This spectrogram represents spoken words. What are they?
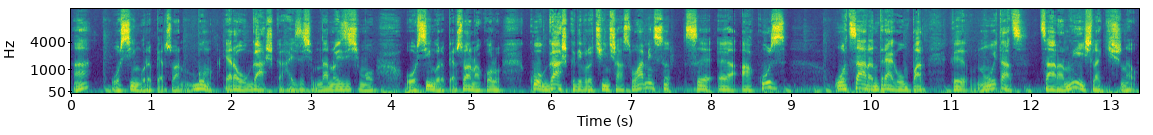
a? o singură persoană. Bun, era o gașcă, hai să zicem, dar noi zicem o, o singură persoană acolo, cu o gașcă de vreo 5-6 oameni să, să uh, acuz o țară întreagă, un part, că nu uitați, țara nu e aici la Chișinău,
